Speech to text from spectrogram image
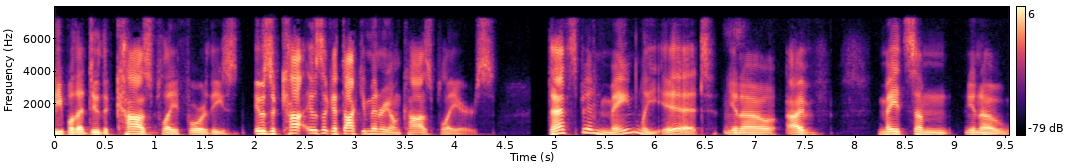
people that do the cosplay for these. It was a co- it was like a documentary on cosplayers. That's been mainly it. You Mhm. know, I've made some you know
